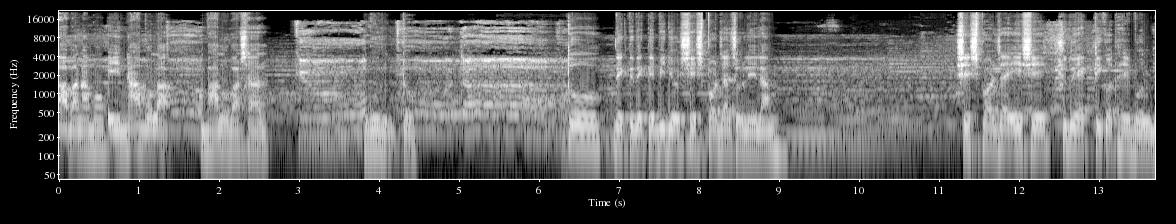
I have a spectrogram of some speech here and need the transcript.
বাবা নামক এই না বলা ভালোবাসার গুরুত্ব। তো দেখতে দেখতে ভিডিও শেষ পর্যায়ে চলে এলাম। শেষ পর্যায়ে এসে শুধু একটি কথাই বলব।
